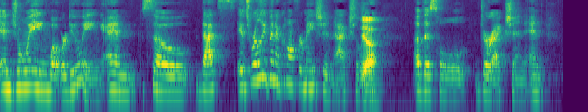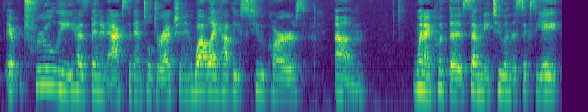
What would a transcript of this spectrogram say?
enjoying what we're doing. And so that's it's really been a confirmation actually Yeah. of this whole direction and it truly has been an accidental direction and while I have these two cars um when I put the 72 and the 68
